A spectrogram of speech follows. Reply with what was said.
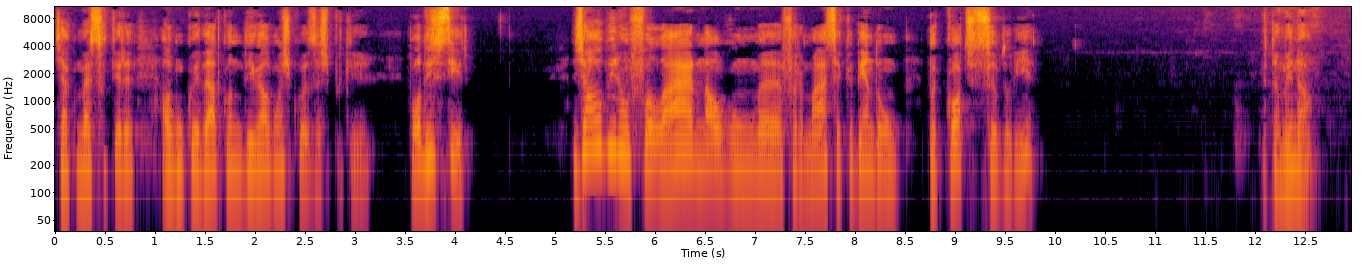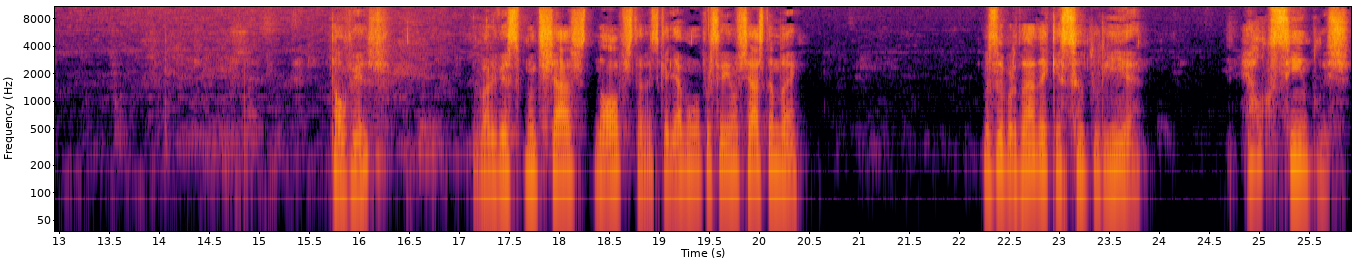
já começo a ter algum cuidado quando digo algumas coisas, porque pode existir. Já ouviram falar em alguma farmácia que vendam pacotes de sabedoria? Eu também não. Talvez. Agora vê-se muitos chás novos, tá? se calhar vão aparecer uns chás também. Mas a verdade é que a sabedoria é algo simples.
